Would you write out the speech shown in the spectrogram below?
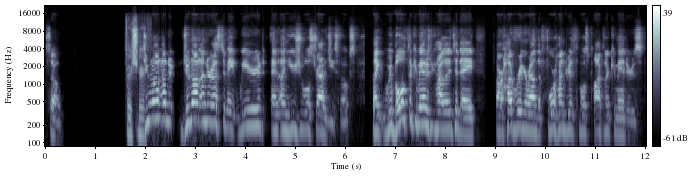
So For sure. do not under do not underestimate weird and unusual strategies, folks. Like we both the commanders we highlighted today are hovering around the 400th most popular commanders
